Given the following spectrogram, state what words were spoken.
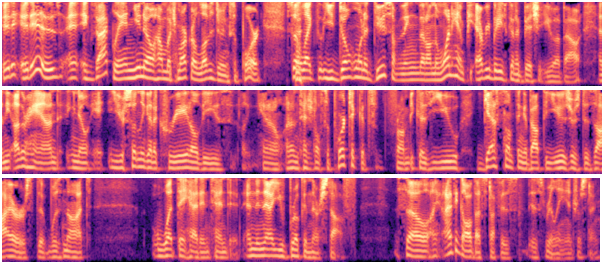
it it is exactly, and you know how much Marco loves doing support. So like you don't want to do something that on the one hand everybody's going to bitch at you about, and the other hand, you know, you're suddenly going to create all these you know unintentional support tickets from because you guess something about the user's desires that was not what they had intended, and then now you've broken their stuff. So I, I think all that stuff is is really interesting.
